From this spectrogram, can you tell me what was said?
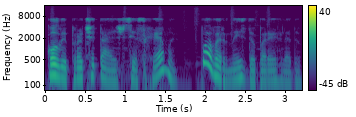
Коли прочитаєш всі схеми, повернись до перегляду.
